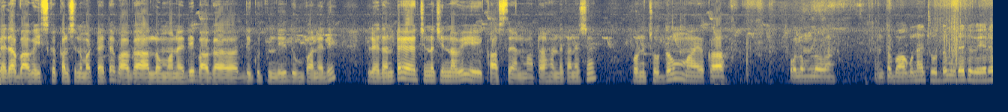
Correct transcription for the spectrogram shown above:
లేదా బాగా ఇసుక కలిసిన మట్టి అయితే బాగా అల్లం అనేది బాగా దిగుతుంది దుంప అనేది. లేదంటే చిన్న చిన్నవి కాస్తాయి అన్నమాట. అందుకనేసి కొన్ని చూద్దాం. మా యొక్క పొలంలో ఎంత బాగున్నాయో చూద్దాం. ఇదైతే వేరే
